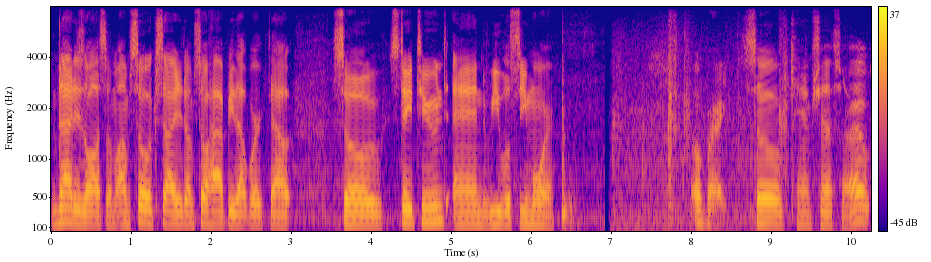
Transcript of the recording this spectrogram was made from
that is awesome. I'm so excited. I'm so happy that worked out. So stay tuned and we will see more. All right. So camshafts are out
